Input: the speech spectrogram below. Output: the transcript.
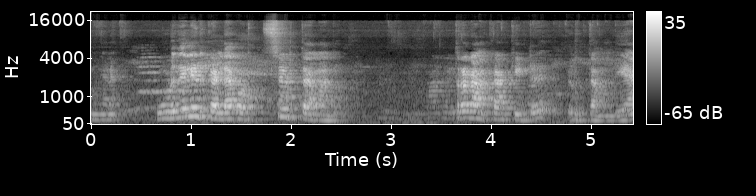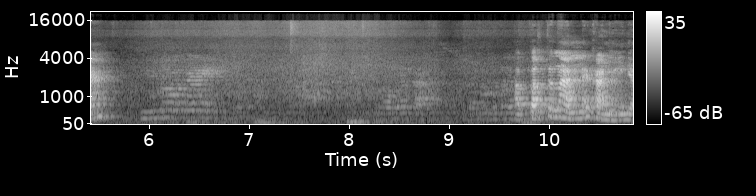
ഇങ്ങനെ കൂടുതൽ എടുക്കണ്ട കുറച്ച് എടുത്താൽ മതി. ഇത്ര കണക്കാക്കിയിട്ട് എടുത്താൽ മതി ഏ അപ്പുറത്ത് നല്ല കളിയില്ല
